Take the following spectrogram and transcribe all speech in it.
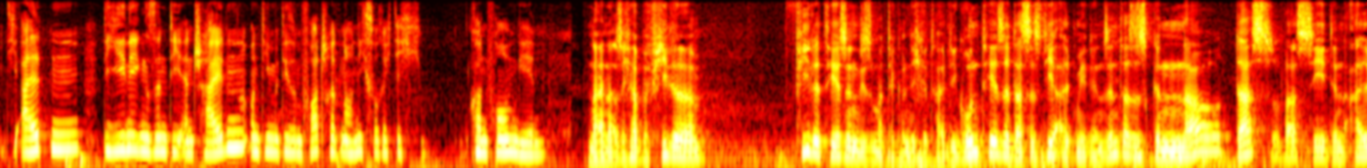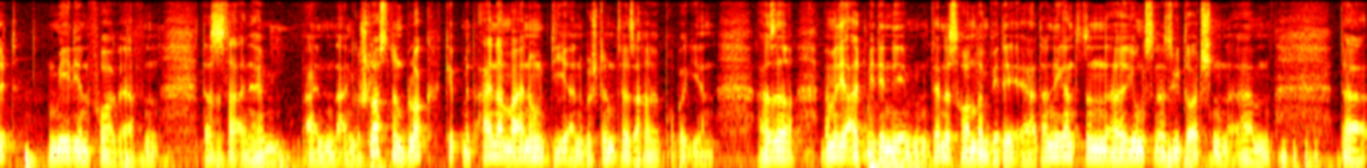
die Alten diejenigen sind, die entscheiden und die mit diesem Fortschritt noch nicht so richtig konform gehen. Nein, also ich habe viele, viele Thesen in diesem Artikel nicht geteilt. Die Grundthese, dass es die Altmedien sind, das ist genau das, was sie den Altmedien vorwerfen. Dass es da eine, einen, einen geschlossenen Block gibt mit einer Meinung, die eine bestimmte Sache propagieren. Also, wenn wir die Altmedien nehmen, Dennis Horn beim WDR, dann die ganzen äh, Jungs in der Süddeutschen, ähm, da,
